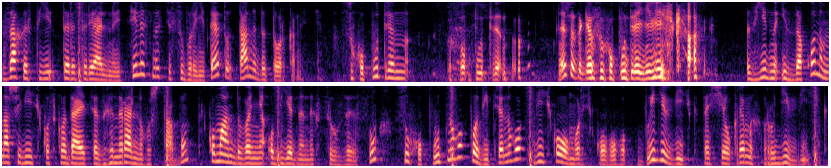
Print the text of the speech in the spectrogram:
захист її територіальної цілісності, суверенітету та недоторканості. Сухопутряно сухопутряно. Знаєш, що таке сухопутряні війська? Згідно із законом, наше військо складається з Генерального штабу, командування об'єднаних сил ЗСУ, сухопутного, повітряного, військово-морського видів військ та ще окремих родів військ.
